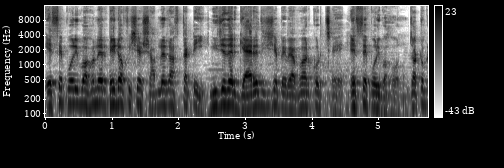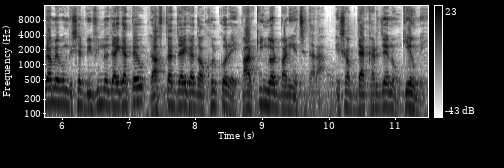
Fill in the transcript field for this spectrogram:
এসএ পরিবহনের হেড অফিসের সামনের রাস্তাটি নিজেদের গ্যারেজ হিসেবে ব্যবহার করছে এসএ পরিবহন। চট্টগ্রাম এবং দেশের বিভিন্ন জায়গাতেও রাস্তার জায়গা দখল করে পার্কিং লট বানিয়েছে তারা। এসব দেখার যেন কেউ নেই।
